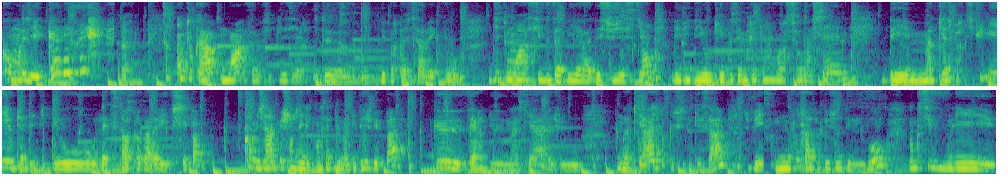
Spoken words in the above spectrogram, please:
comment j'ai galéré. En tout cas, moi, ça me fait plaisir de, de partager ça avec vous. Dites-moi si vous avez euh, des suggestions, des vidéos que vous aimeriez bien voir sur ma chaîne, des maquillages particuliers ou bien des vidéos let's talk about it, je sais pas. Comme j'ai un peu changé les concepts de ma vidéo, je vais pas que faire du maquillage ou, maquillage parce que je fais que ça. Je vais m'ouvrir à quelque chose de nouveau. Donc si vous voulez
